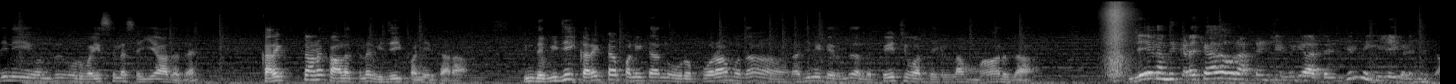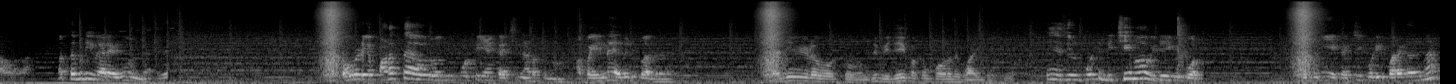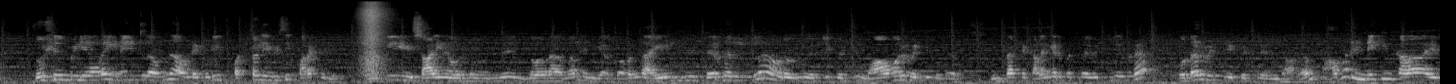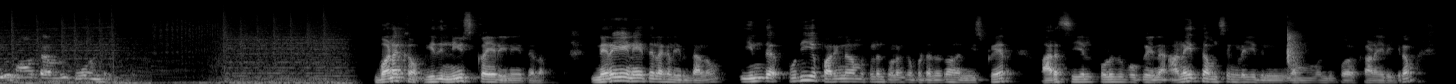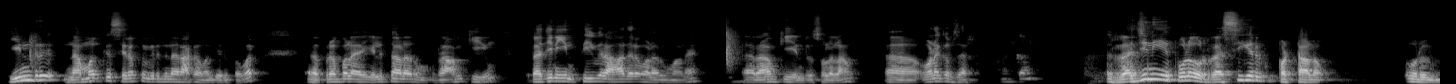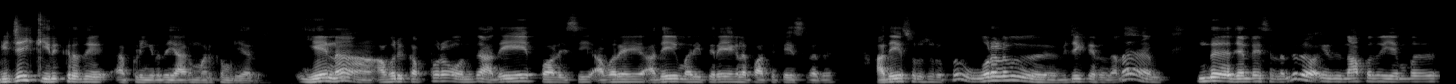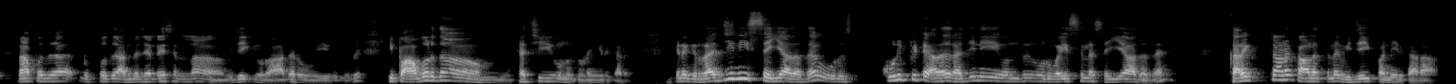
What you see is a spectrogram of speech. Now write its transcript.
ரஜினி வந்து ஒரு வயசுல செய்யாததை கரெக்டான காலத்துல விஜய் பண்ணியிருக்காரா இந்த விஜய் கரெக்டா பண்ணிட்டாருன்னு ஒரு பொறாம தான் ரஜினிகிட்ட இருந்து அந்த பேச்சுவார்த்தைகள்லாம் மாறுதா? விஜயகாந்த் கிடைக்காத ஒரு அட்டென்ஷன் மீடியா அட்டென்ஷன் நீங்க விஜய் கிடைச்சிருக்கு அவ்வளவுதான். மத்தபடி வேற எதுவும் இல்லை. அவருடைய படத்தை அவர் வந்து போட்டு ஏன் கட்சி நடத்தணும்? அப்ப என்ன எதிர்பார்க்குறாரு ரஜினியோட ஓட்டு வந்து விஜய் பக்கம் போறதுக்கு வாய்ப்பு இருக்கு. போட்டு நிச்சயமா விஜய்க்கு நீங்க கட்சி கொடி பறக்குதுன்னா சோஷியல் மீடியாவில் இணையத்தில் வந்து அவருடைய கொடி பட்டளை வீசி பறக்குது. இன்னைக்கு ஸ்டாலின் அவர்கள் வந்து முதல்வராக இருந்தாலும் இன்னைக்கு தொடர்ந்து ஐந்து தேர்தலில் அவர் வந்து வெற்றி பெற்று மாபெரும் வெற்றி பெற்றார். இன்ஃபேக்ட் கலைஞர் பெற்ற வெற்றியை விட தொடர் வெற்றி பெற்றிருந்தாலும் அவர் இன்னைக்கும் கலா ஆய்வு மாவட்ட போக வணக்கம். இது நியூஸ் ஸ்கொயர் இணையதளம். நிறைய இணையதளங்கள் இருந்தாலும் இந்த புதிய பரிணாமத்துடன் தொடங்கப்பட்டது தான் நியூஸ் ஸ்கொயர் அரசியல் பொழுதுபோக்கு என அனைத்து அம்சங்களையும் இதில் நாம் வந்து காண இருக்கிறோம் இன்று நமக்கு சிறப்பு விருந்தினராக வந்திருப்பவர் பிரபல எழுத்தாளரும் ராம்கியும் ரஜினியின் தீவிர ஆதரவாளருமான ராம்கி என்று சொல்லலாம். வணக்கம் சார். வணக்கம். ரஜினியை போல ஒரு ரசிகர் பட்டாளம் ஒரு விஜய்க்கு இருக்கிறது அப்படிங்கிறத யாரும் மறுக்க முடியாது. ஏன்னா அவருக்கு அப்புறம் வந்து அதே பாலிசி அவரே அதே மாதிரி திரையைகளை பார்த்து பேசுறது அதே சுறுசுறுப்பு ஓரளவு விஜய்கிட்ட இருந்ததால இந்த ஜென்ரேஷன்லேருந்து இது நாற்பது எண்பது நாற்பது முப்பது அந்த ஜென்ரேஷன்லாம் விஜய்க்கு ஒரு ஆதரவு இருந்தது. இப்போ அவர் தான் கட்சியும் ஒன்று தொடங்கியிருக்காரு. எனக்கு ரஜினி செய்யாததை ஒரு குறிப்பிட்ட அதாவது ரஜினி வந்து ஒரு வயசில் செய்யாததை கரெக்டான காலத்தில் விஜய் பண்ணியிருக்காரா?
